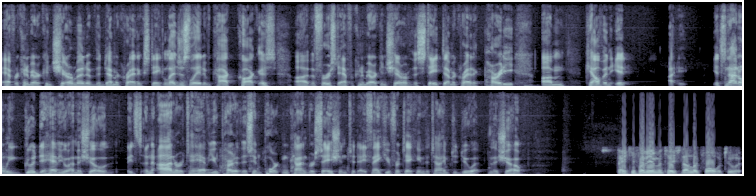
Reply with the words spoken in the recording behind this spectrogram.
African American chairman of the Democratic State Legislative Caucus, uh, the first African American chair of the State Democratic Party. Um, Calvin, it. I, it's not only good to have you on the show, it's an honor to have you part of this important conversation today. Thank you for taking the time to do it, the show. Thank you for the invitation. I look forward to it.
